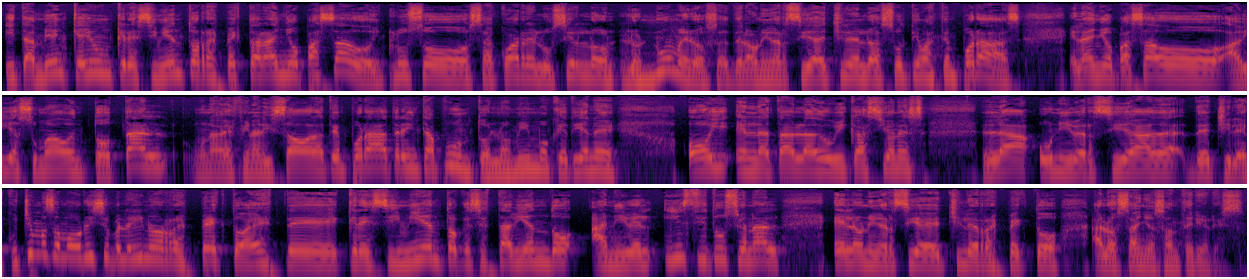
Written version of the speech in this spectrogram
y también que hay un crecimiento respecto al año pasado. Incluso sacó a relucir los, los números de la Universidad de Chile en las últimas temporadas. El año pasado había sumado en total, una vez finalizada la temporada, 30 puntos, lo mismo que tiene hoy en la tabla de ubicaciones la Universidad de Chile. Escuchemos a Mauricio Pellegrino respecto a este crecimiento que se está viendo a nivel institucional en la Universidad de Chile respecto a los años anteriores.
